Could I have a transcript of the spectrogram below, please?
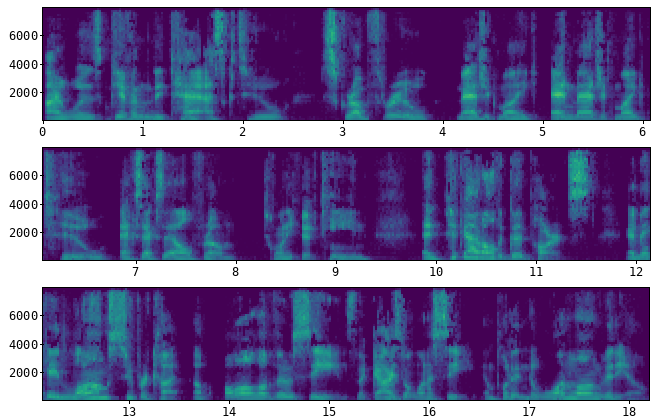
I was given the task to scrub through Magic Mike and Magic Mike 2 XXL from 2015 and pick out all the good parts and make a long supercut of all of those scenes that guys don't want to see and put it into one long video.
